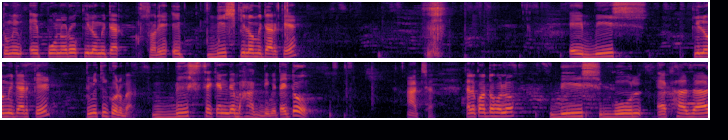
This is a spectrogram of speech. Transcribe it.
তুমি এই পনেরো কিলোমিটার সরি এই বিশ কিলোমিটারকে এই বিশ কিলোমিটারকে তুমি কি করবা? বিশ সেকেন্ডে ভাগ দিবে, তাই তো? আচ্ছা তাহলে কত হলো? বিশ গুণ এক হাজার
